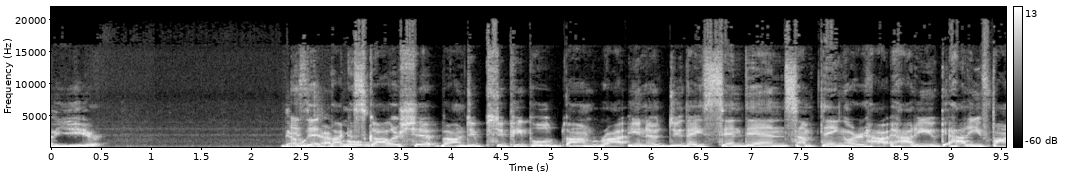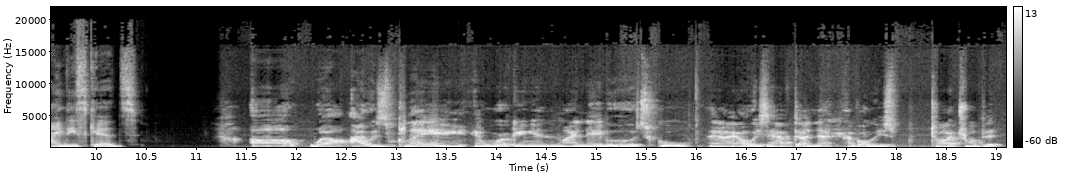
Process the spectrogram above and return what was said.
a year. That Is it like goal. a scholarship? Um, do, do people um, write, you know, do they send in something or how, how do you, how do you find these kids? Uh, well, I was playing and working in my neighborhood school, and I always have done that. I've always taught trumpet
